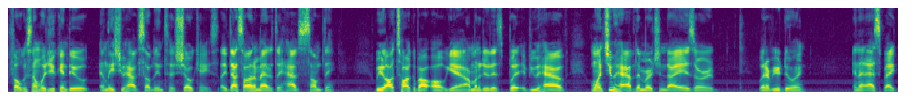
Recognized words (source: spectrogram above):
Focus on what you can do. At least you have something to showcase. Like that's all that matters. They have something. We all talk about oh yeah I'm gonna do this, but if you have once you have the merchandise or whatever you're doing in that aspect,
